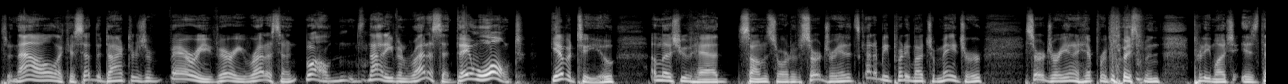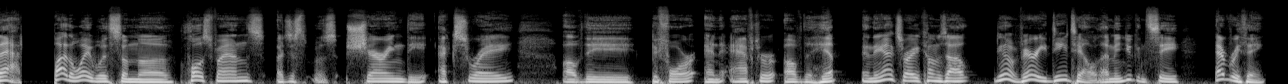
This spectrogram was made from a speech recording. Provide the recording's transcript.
So now, like I said, the doctors are very, very reticent. Well, it's not even reticent. They won't give it to you unless you've had some sort of surgery. And it's got to be pretty much a major surgery, and a hip replacement pretty much is that. By the way, with some uh, close friends, I just was sharing the x ray of the before and after of the hip. And the x ray comes out, you know, very detailed. I mean, you can see everything,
